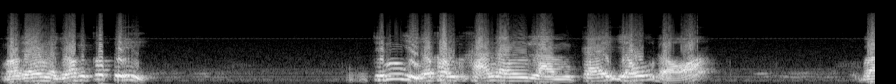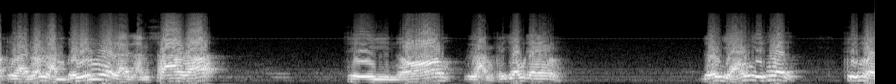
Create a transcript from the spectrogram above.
Màu đen là do cái copy. Chính vì nó không có khả năng làm cái dấu đỏ hoặc là nó làm biến hay là làm sao đó thì nó làm cái dấu đen. Đơn giản như thôi khi mà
